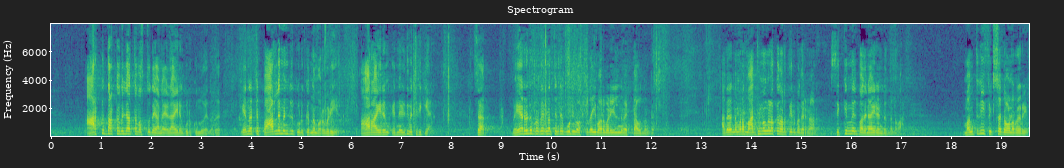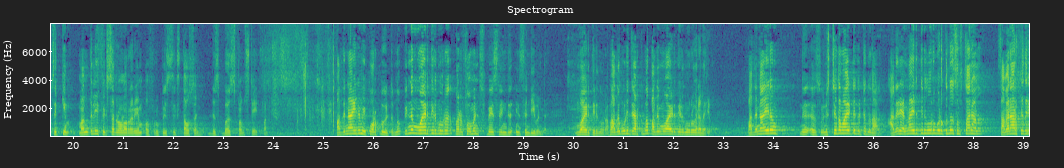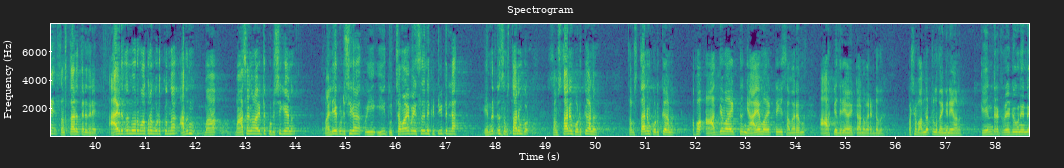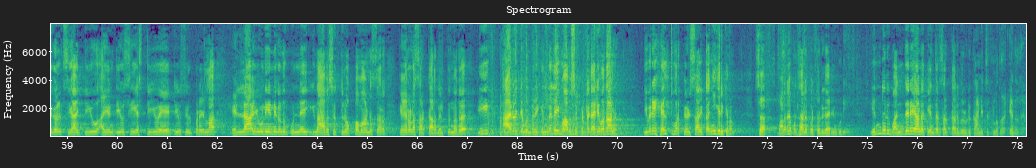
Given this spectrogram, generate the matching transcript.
ആർക്കും തർക്കമില്ലാത്ത വസ്തുതയാണ് ഏഴായിരം കൊടുക്കുന്നു എന്നത്. എന്നിട്ട് പാർലമെന്റിൽ കൊടുക്കുന്ന മറുപടിയിൽ ആറായിരം എന്ന് എഴുതി വെച്ചിരിക്കുകയാണ്. സർ വേറൊരു പ്രചരണത്തിന്റെ കൂടി വസ്തുത ഈ മറുപടിയിൽ നിന്ന് വ്യക്തമാവുന്നുണ്ട്. അത് നമ്മുടെ മാധ്യമങ്ങളൊക്കെ നടത്തിയൊരു പ്രചരണമാണ്. സിക്കിമിൽ പതിനായിരം ഉണ്ടെന്നുള്ളതാണ്. Monthly fixed honorarium Sikkim monthly fixed honorarium of rupees six thousand disburse from state fund പതിനായിരം ഇപ്പോൾ ഉറപ്പ് കിട്ടുന്നു. പിന്നെ മൂവായിരത്തി ഇരുന്നൂറ് പെർഫോമൻസ് ബേസ്ഡ് ഇൻസെന്റീവ് ഉണ്ട്. മൂവായിരത്തി ഇരുന്നൂറ് അപ്പോൾ അതും കൂടി ചേർക്കുമ്പോൾ പതിമൂവായിരത്തി ഇരുന്നൂറ് വരെ വരും. പതിനായിരം സുനിശ്ചിതമായിട്ട് കിട്ടുന്നതാണ്. അതിൽ എണ്ണായിരത്തി ഇരുന്നൂറും കൊടുക്കുന്നത് സംസ്ഥാനമാണ്. സമരാർക്കെതിരെ സംസ്ഥാനത്തിനെതിരെ. ആയിരത്തി എണ്ണൂറ് മാത്രം കൊടുക്കുന്ന അതും മാസങ്ങളായിട്ട് കുടിശ്ശികയാണ്. വലിയ കുടിശ്ശിക ഈ ഈ തുച്ഛമായ പൈസ തന്നെ കിട്ടിയിട്ടില്ല. എന്നിട്ടും സംസ്ഥാനം സംസ്ഥാനം കൊടുക്കുകയാണ്. സംസ്ഥാനം കൊടുക്കുകയാണ്. അപ്പോൾ ആദ്യമായിട്ട് ന്യായമായിട്ട് ഈ സമരം ആർക്കെതിരെയായിട്ടാണ് വരേണ്ടത്? പക്ഷെ വന്നിട്ടുള്ളത് എങ്ങനെയാണ്? കേന്ദ്ര ട്രേഡ് യൂണിയനുകൾ C I T U I N T U C S T U A T U C ഉൾപ്പെടെയുള്ള എല്ലാ യൂണിയനുകളും ഉന്നയിക്കുന്ന ആവശ്യത്തിനൊപ്പമാണ് സർ കേരള സർക്കാർ നിൽക്കുന്നത്. ഈ ആരോഗ്യമന്ത്രി ഇന്നലെയും ആവശ്യപ്പെട്ട കാര്യം അതാണ്. ഇവരെ ഹെൽത്ത് വർക്കേഴ്സായിട്ട് അംഗീകരിക്കണം. സർ വളരെ പ്രധാനപ്പെട്ട ഒരു കാര്യം കൂടി. എന്തൊരു വഞ്ചനയാണ് കേന്ദ്ര സർക്കാർ ഇവരോട് കാണിച്ചിട്ടുള്ളത് എന്നത്?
